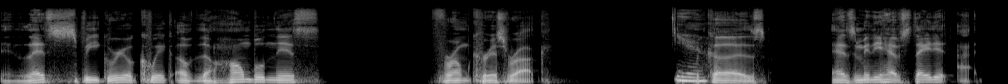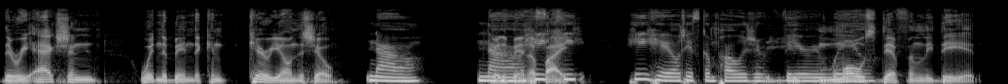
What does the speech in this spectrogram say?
And let's speak real quick of the humbleness from Chris Rock. Yeah. Because as many have stated, the reaction wouldn't have been to carry on the show. No. No. Would have been a he, fight. He, he held his composure very He well. Most definitely did.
